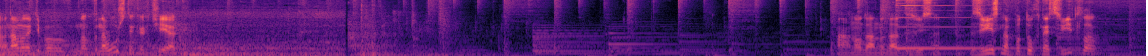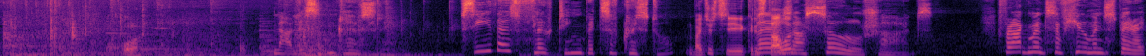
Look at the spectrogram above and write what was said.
А вона мене, типу, в, на- в навушниках чи як? А, ну да, ну да, звісно. Звісно, потухне світло. О, Now listen closely. See those floating bits of crystal? бачиш ці Those кристали? are soul shards. Fragments of human spirit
